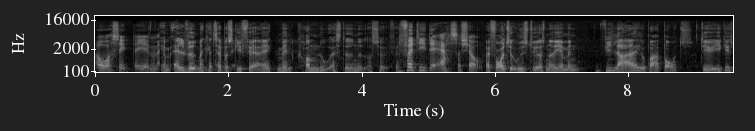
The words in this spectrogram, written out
overset derhjemme. Jamen, alle ved, man kan tage på skiferie, ikke? Men kom nu afsted ned og surfe, ikke? Fordi det er så sjovt. Og i forhold til udstyr og sådan noget, jamen, vi leger jo bare boards. Det er jo ikke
